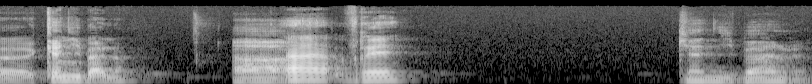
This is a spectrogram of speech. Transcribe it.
euh, cannibale. Ah, Ah, vrai. cannibale.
